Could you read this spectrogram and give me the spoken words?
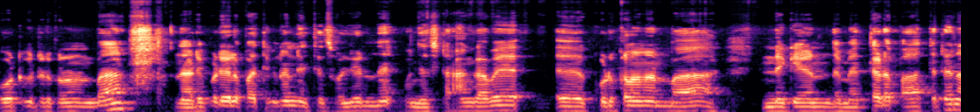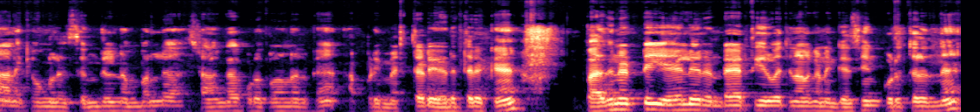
போட்டுக்கிட்டு இருக்கோம் நண்பா. அந்த அடிப்படையில் பார்த்தீங்கன்னா நேற்று சொல்லியிருந்தேன். கொஞ்சம் ஸ்ட்ராங்காகவே கொடுக்கலாம் நண்பா. இன்றைக்கி அந்த மெத்தடை பார்த்துட்டு நாளைக்கு உங்களுக்கு சிங்கிள் நம்பரில் ஸ்ட்ராங்காக கொடுக்கலான்னு இருக்கேன். அப்படி மெத்தடு எடுத்திருக்கேன். பதினெட்டு ஏழு ரெண்டாயிரத்தி இருபத்தி நாலுக்கான கெஸ்ஸிங் கொடுத்துருந்தேன்.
